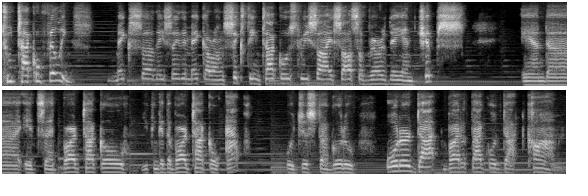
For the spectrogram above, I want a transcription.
two taco fillings. Makes they say they make around 16 tacos, three sides, salsa verde, and chips. And uh, it's at Bar Taco. You can get the Bar Taco app, or just uh, go to order.bartaco.com.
